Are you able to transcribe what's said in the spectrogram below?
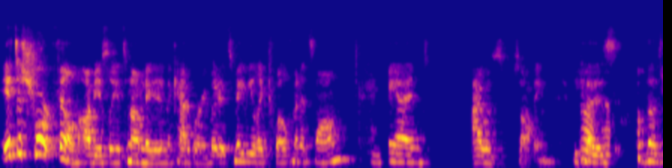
it's a short film, obviously, it's nominated in the category, but it's maybe like 12 minutes long. Mm. And I was sobbing because oh, the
